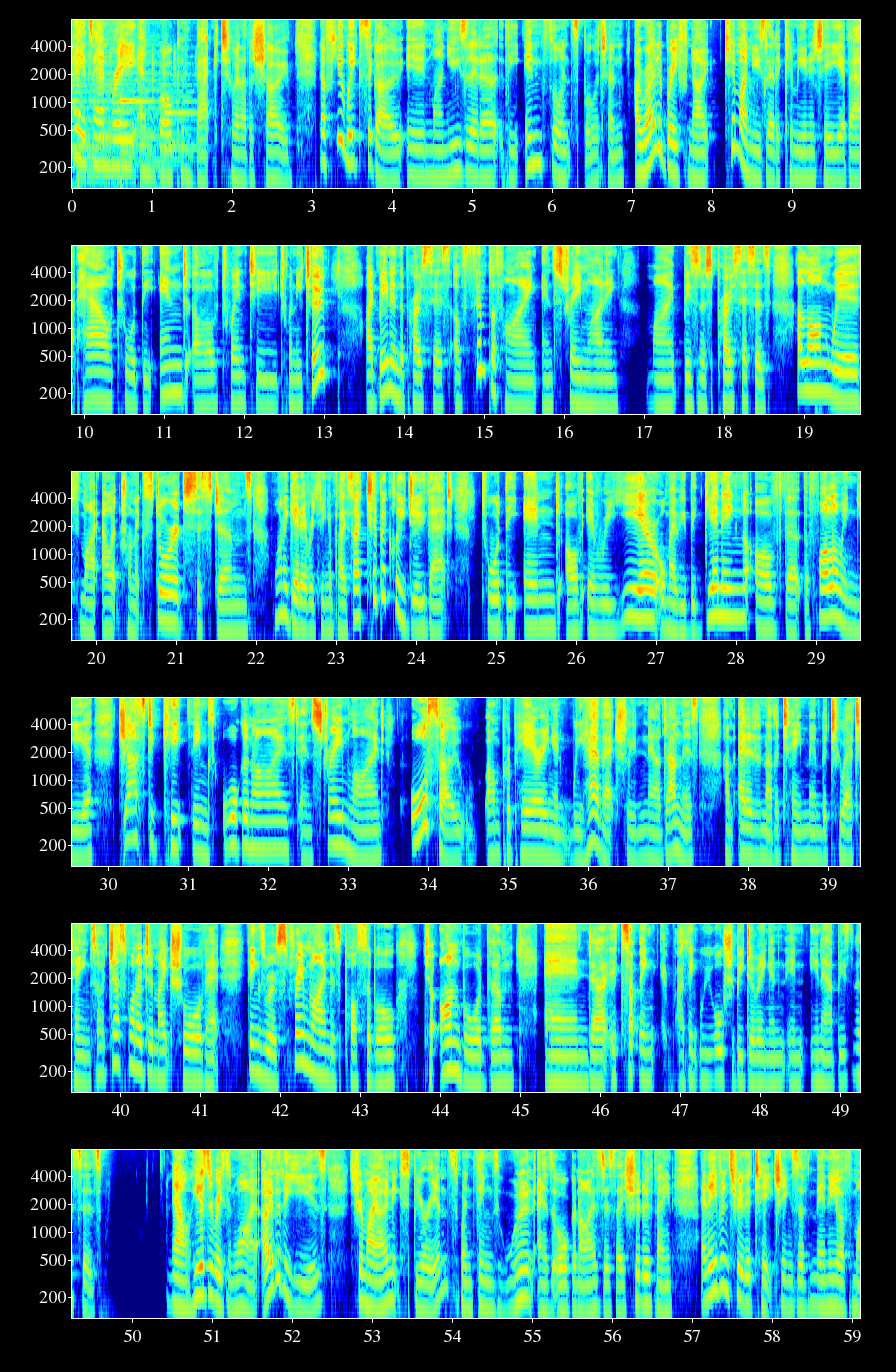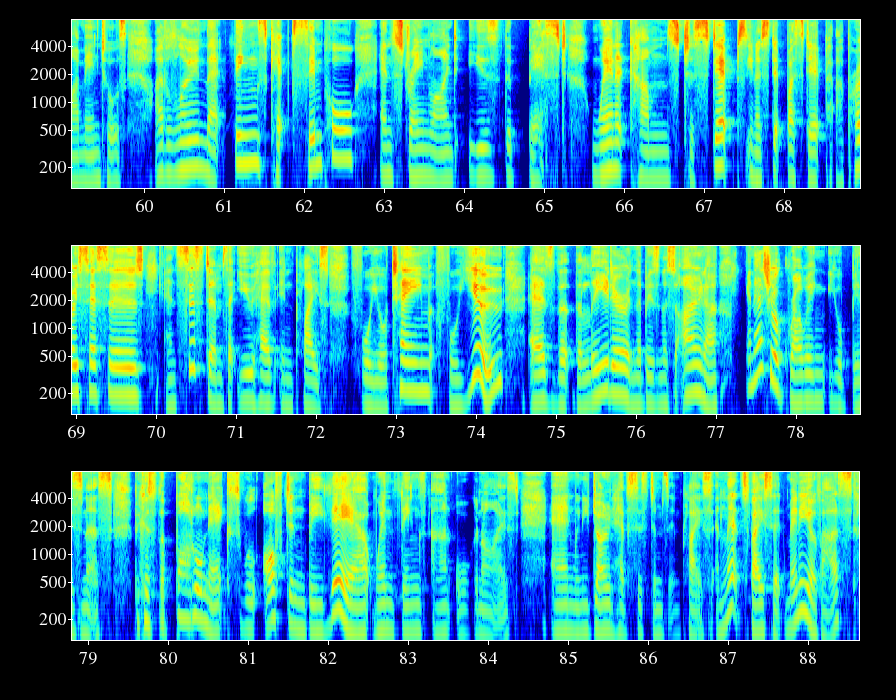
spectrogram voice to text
Hey, it's Annemarie, and welcome back to another show. Now, a few weeks ago in my newsletter, The Influence Bulletin, I wrote a brief note to my newsletter community about how, toward the end of 2022, I'd been in the process of simplifying and streamlining my business processes along with my electronic storage systems. I want to get everything in place. I typically do that toward the end of every year or maybe beginning of the, the following year just to keep things organized and streamlined also um, preparing, and we have actually now done this, um, added another team member to our team. So I just wanted to make sure that things were as streamlined as possible to onboard them. And uh, it's something I think we all should be doing in, in, in our businesses. Now, here's the reason why. Over the years, through my own experience, when things weren't as organized as they should have been, and even through the teachings of many of my mentors, I've learned that things kept simple and streamlined is the best when it comes to steps, you know, step by step processes and systems that you have in place for your team, for you as the, the leader and the business owner, and as you're growing your business, because the bottlenecks will often be there when things aren't organized and when you don't have systems in place. And let's face it, many of us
